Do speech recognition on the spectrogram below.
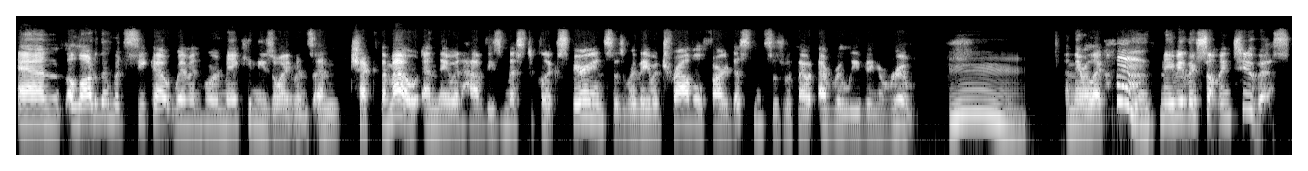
And a lot of them would seek out women who were making these ointments and check them out. And they would have these mystical experiences where they would travel far distances without ever leaving a room. Mm. And they were like, hmm, maybe there's something to this.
